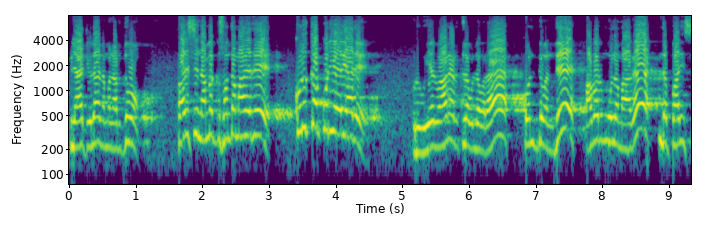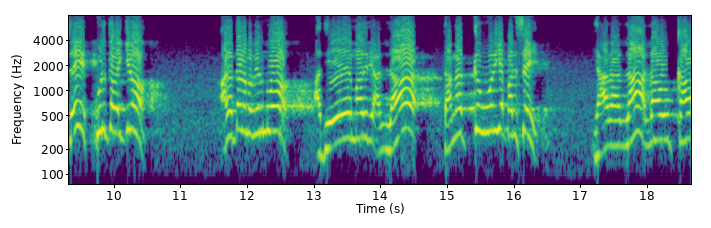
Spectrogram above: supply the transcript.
விளையாட்டு விழா நம்ம நடத்துவோம். பரிசு நமக்கு சொந்தமானது. கொடுக்கக்கூடியவர் யாரு? ஒரு உயர்வான இடத்துல உள்ளவரை கொண்டு வந்து அவர் மூலமாக இந்த பரிசை கொடுக்க வைக்கணும் அதைத்தான் நம்ம விரும்புவோம். அதே மாதிரி அல்லாஹ் தனக்கு உரிய பரிசை யாரெல்லாம் அல்லாவுக்காக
